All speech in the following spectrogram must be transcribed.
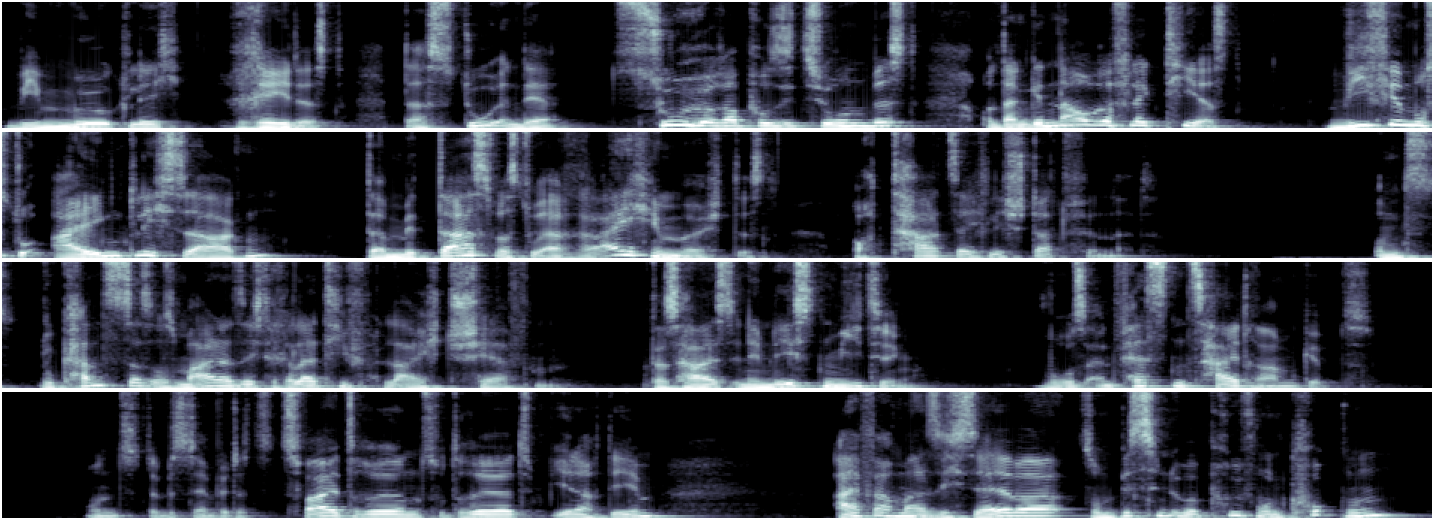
wie möglich redest, dass du in der Zuhörerposition bist und dann genau reflektierst, wie viel musst du eigentlich sagen, damit das, was du erreichen möchtest, auch tatsächlich stattfindet. Und du kannst das aus meiner Sicht relativ leicht schärfen. Das heißt, in dem nächsten Meeting, wo es einen festen Zeitrahmen gibt, und da bist du entweder zu zweit drin, zu dritt, je nachdem, einfach mal sich selber so ein bisschen überprüfen und gucken,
